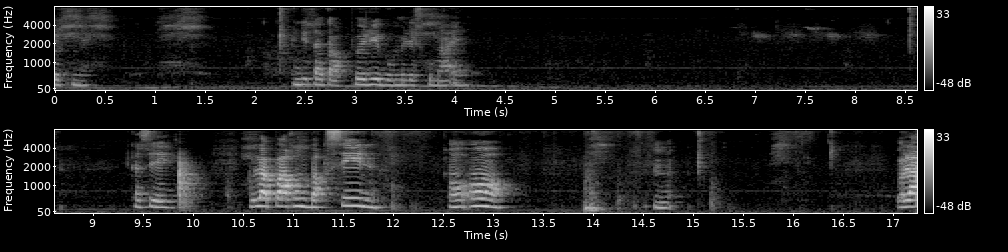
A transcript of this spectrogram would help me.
Excuse me. Hindi talaga ako pwede bumilis kumain. Kasi wala pa akong vaccine. Oo. Mm. Wala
